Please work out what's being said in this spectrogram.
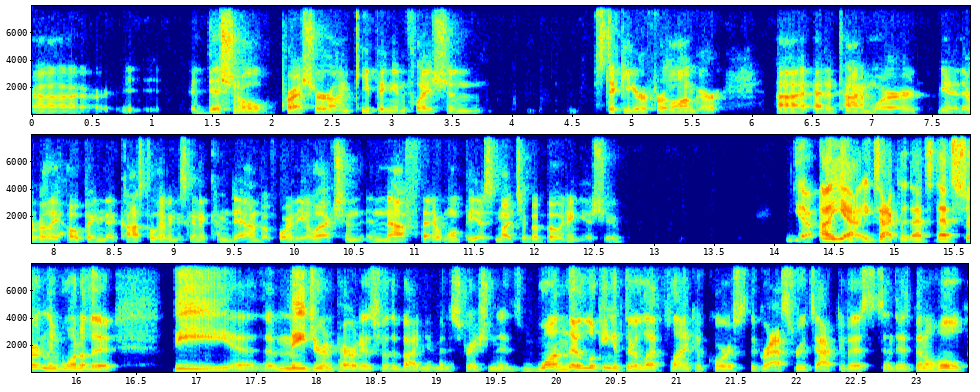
uh, additional pressure on keeping inflation stickier for longer uh, at a time where you know they're really hoping that cost of living is going to come down before the election enough that it won't be as much of a voting issue. Yeah, uh, yeah, exactly. That's that's certainly one of the the uh, the major imperatives for the Biden administration. Is one, they're looking at their left flank, of course, the grassroots activists, and there's been a whole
